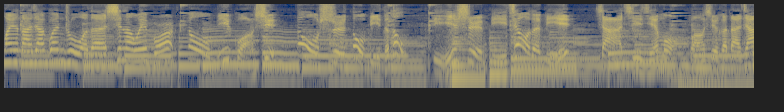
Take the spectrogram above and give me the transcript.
欢迎大家关注我的新浪微博“逗比广旭”，逗是逗比的逗，比是比较的比。下期节目，广旭和大家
